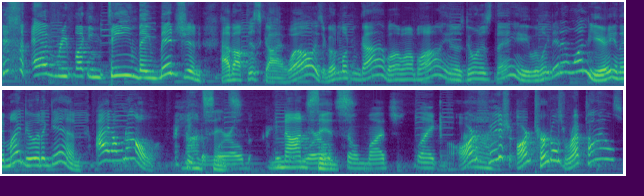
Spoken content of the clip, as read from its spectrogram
every fucking team they mention. How about this guy? Well, he's a good looking guy, blah, blah, blah. You know, he's doing his thing. Well, he did it one year and they might do it again. I don't know. I hate Nonsense. the world. I hate the world Nonsense. so much. Like Are fish, are turtles reptiles?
